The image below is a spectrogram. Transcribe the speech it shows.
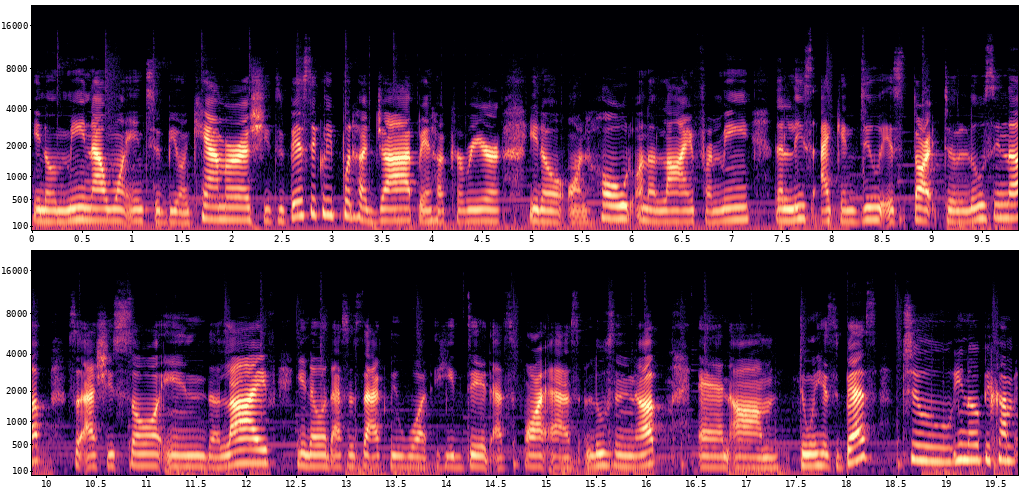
You know, me not wanting to be on camera. She's basically put her job and her career you know, on hold on the line for me, the least I can do is start to loosen up. So as you saw in the live, you know, that's exactly what he did as far as loosening up and um, doing his best to, you know, become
